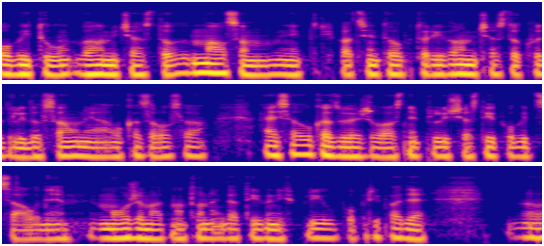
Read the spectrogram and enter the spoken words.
pobytu veľmi často. Mal som niektorých pacientov, ktorí veľmi často chodili do sauny a ukázalo sa, aj sa ukazuje, že vlastne príliš častý pobyt v saune môže mať na to negatívny vplyv. Po prípade no,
